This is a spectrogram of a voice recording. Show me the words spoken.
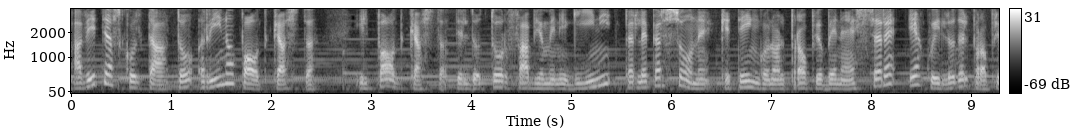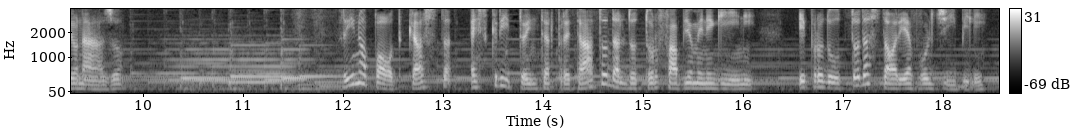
Avete ascoltato Rino Podcast, il podcast del dottor Fabio Meneghini per le persone che tengono al proprio benessere e a quello del proprio naso. Rino Podcast è scritto e interpretato dal dottor Fabio Meneghini e prodotto da Storie Avvolgibili.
